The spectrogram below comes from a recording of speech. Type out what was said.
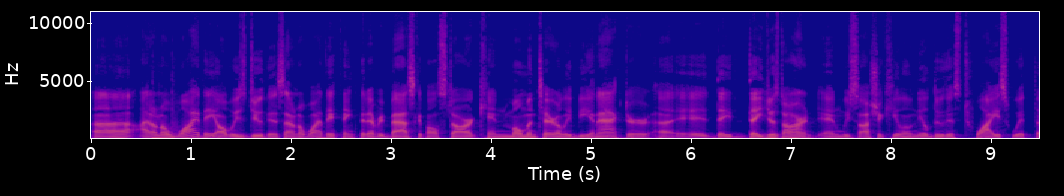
Uh, I don't know why they always do this. I don't know why they think that every basketball star can momentarily be an actor. Uh, it, they they just aren't. And we saw Shaquille O'Neal do this twice with.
